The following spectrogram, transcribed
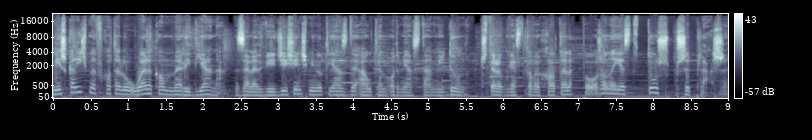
Mieszkaliśmy w hotelu Welcome Meridiana, zaledwie 10 minut jazdy autem od miasta Midun. Czterogwiazdkowy hotel położony jest tuż przy plaży.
